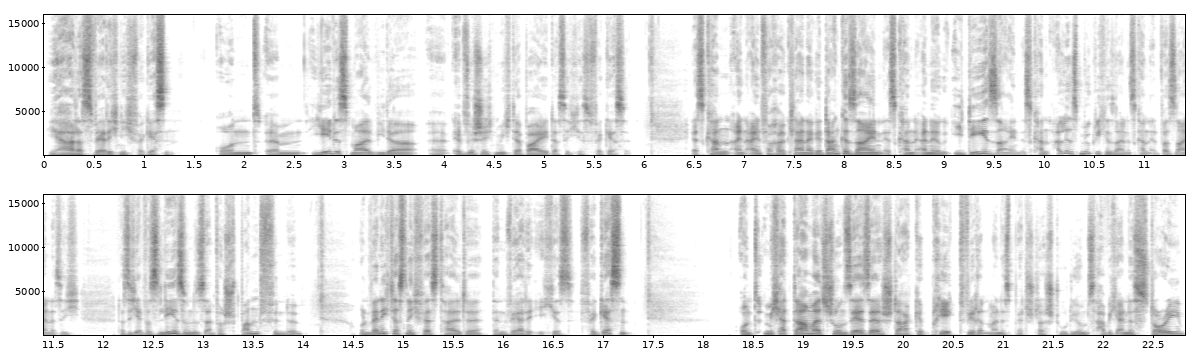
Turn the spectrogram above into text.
ja, das werde ich nicht vergessen. Und ähm, jedes Mal wieder äh, erwische ich mich dabei, dass ich es vergesse. Es kann ein einfacher kleiner Gedanke sein, es kann eine Idee sein, es kann alles Mögliche sein. Es kann etwas sein, dass ich, dass ich etwas lese und es einfach spannend finde. Und wenn ich das nicht festhalte, dann werde ich es vergessen. Und mich hat damals schon sehr, sehr stark geprägt, während meines Bachelorstudiums, habe ich eine Story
